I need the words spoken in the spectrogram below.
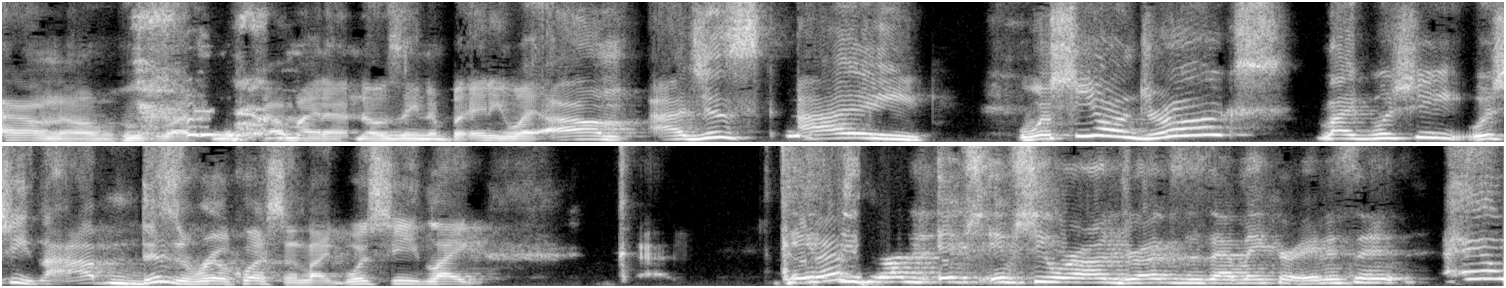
I don't know who's watching this. I might not know Xena, but anyway, um I just I was she on drugs? Like was she was she I, this is a real question. Like was she like if, she's on, if, if she were on drugs, does that make her innocent? Hell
